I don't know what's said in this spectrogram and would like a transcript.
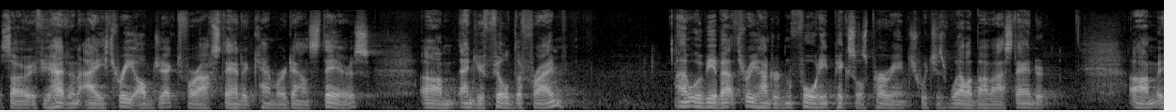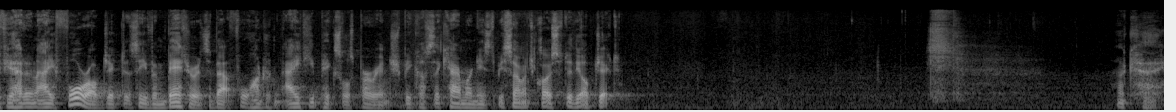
So if you had an A3 object for our standard camera downstairs um, and you filled the frame, it would be about 340 pixels per inch, which is well above our standard. Um, if you had an A4 object, it's even better. It's about 480 pixels per inch because the camera needs to be so much closer to the object. Okay.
